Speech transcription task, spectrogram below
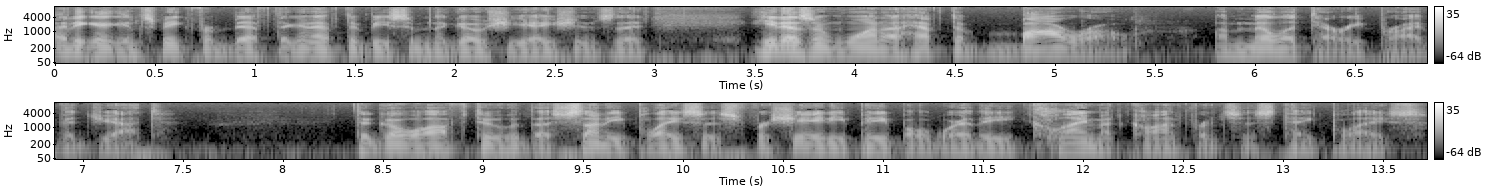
I think I can speak for Biff. They're going to have to be some negotiations that he doesn't want to have to borrow a military private jet to go off to the sunny places for shady people where the climate conferences take place.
